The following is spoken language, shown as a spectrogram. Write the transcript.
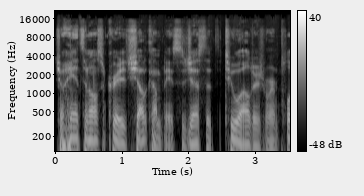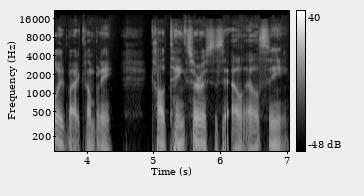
Johansson also created shell companies, suggests that the two welders were employed by a company called Tank Services LLC.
